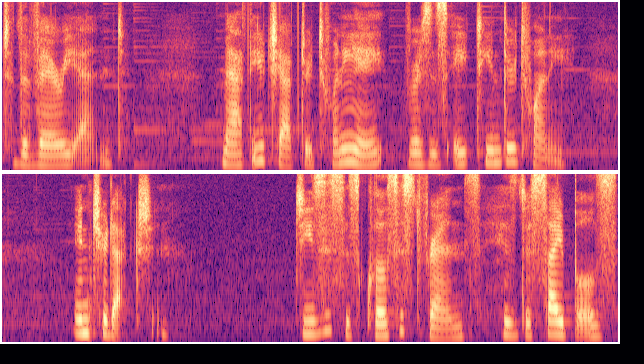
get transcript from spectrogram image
to the very end. Matthew chapter 28, verses 18 through 20. Introduction. Jesus' closest friends, his disciples,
